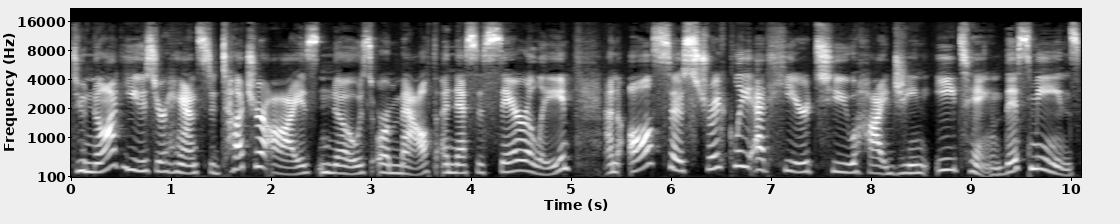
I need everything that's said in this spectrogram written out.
Do not use your hands to touch your eyes, nose, or mouth unnecessarily. And also strictly adhere to hygiene eating. This means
